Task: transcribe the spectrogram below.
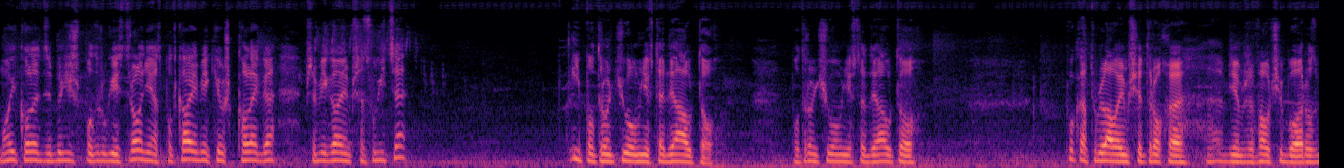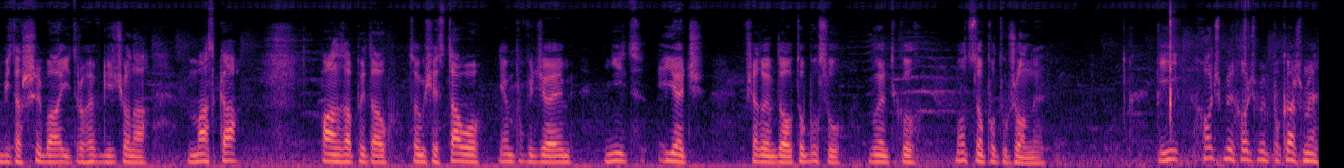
Moi koledzy byli już po drugiej stronie, ja spotkałem jakiegoś kolegę, przebiegałem przez ulicę i potrąciło mnie wtedy auto. Potrąciło mnie wtedy auto. Pokaturlałem się trochę. Wiem, że w aucie była rozbita szyba i trochę wgnieciona maska. Pan zapytał, co mi się stało. Ja mu powiedziałem, nic, jedź. Wsiadłem do autobusu. Byłem tylko mocno poturzony. I chodźmy, chodźmy, pokażmy,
